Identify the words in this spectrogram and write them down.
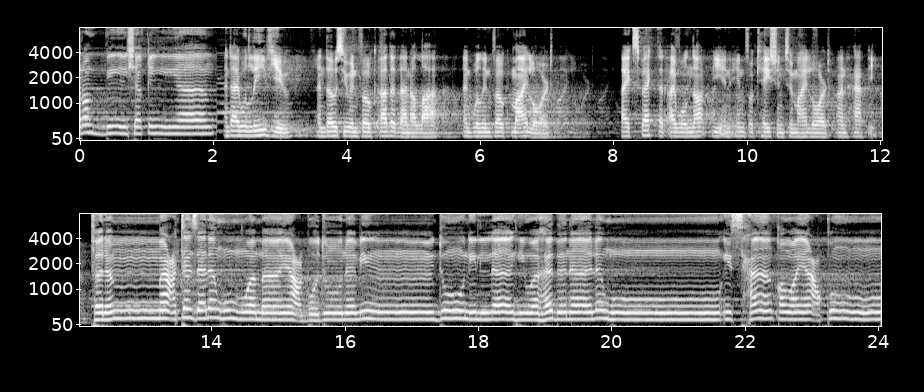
ربي شقيا And I will leave you and those you invoke other than Allah and will invoke my Lord. I expect that I will not be in invocation to my Lord unhappy. فلما اعتزلهم وما يعبدون من دون الله وهبنا له إسحاق ويعقوب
